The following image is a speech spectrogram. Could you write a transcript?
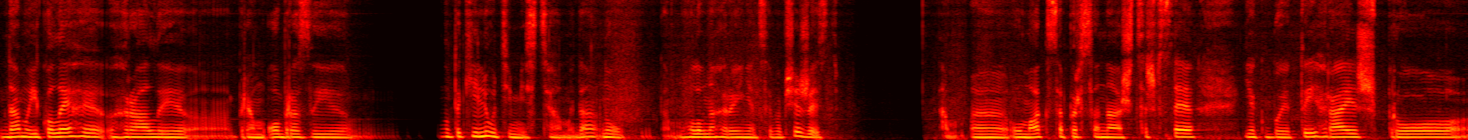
да, мої колеги грали е, прям образи, ну такі люті місцями. Да? Ну, там, головна героїня це взагалі жесть. там е, у Макса персонаж. Це ж все, якби ти граєш про,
